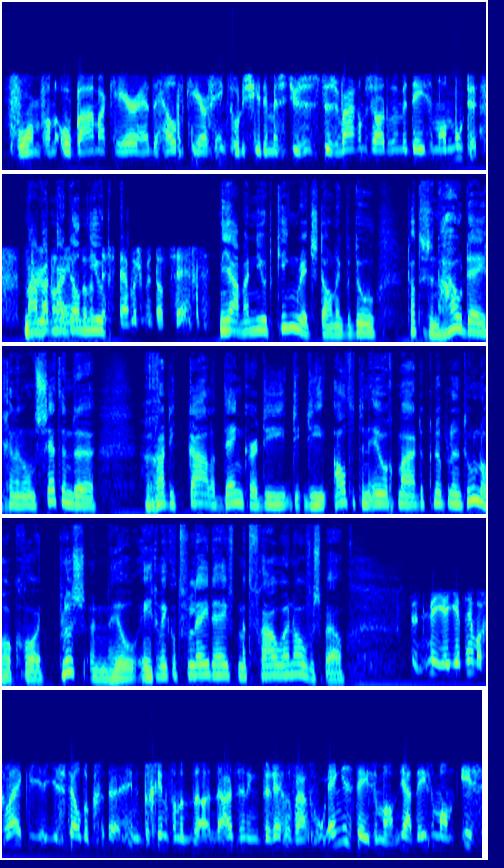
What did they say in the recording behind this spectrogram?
vorm van Obamacare, de healthcare, geïntroduceerd in Massachusetts. Dus waarom zouden we met deze man moeten? Maar, Puur maar dan het establishment dat zegt? Ja, maar Newt Gingrich dan. Ik bedoel, dat is een houdegen, een ontzettende radicale denker... die, die, die altijd en eeuwig maar de knuppel in het hoenderhok gooit. Plus een heel ingewikkeld verleden heeft met vrouwen en overspel. Nee, je hebt helemaal gelijk. Je, stelt ook eh, in het begin van de, de uitzending terecht de vraag... hoe eng is deze man? Ja, deze man is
